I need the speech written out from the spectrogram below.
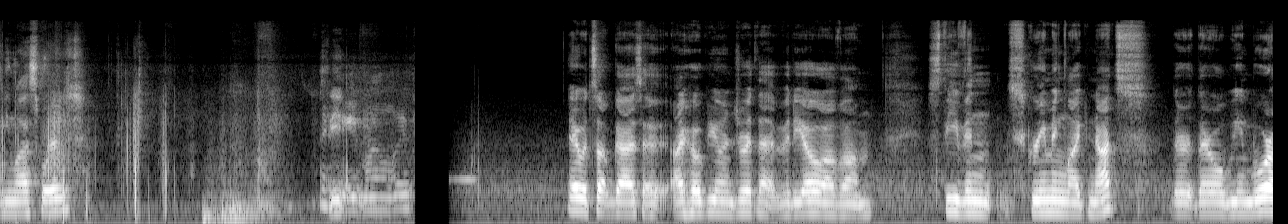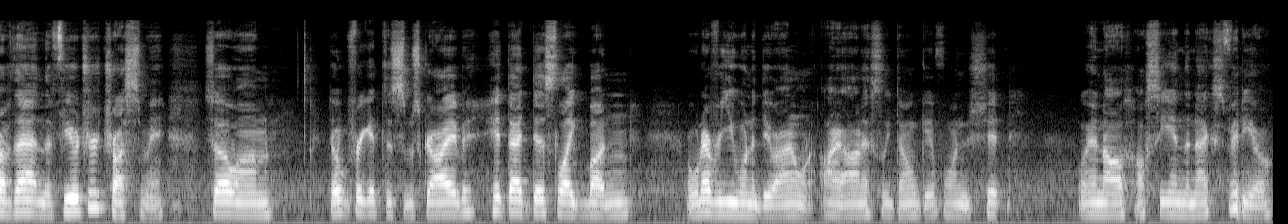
Any last words? I See- hate my life. Hey, what's up, guys? I, I hope you enjoyed that video of um Steven screaming like nuts. There there will be more of that in the future, trust me. So um don't forget to subscribe, hit that dislike button or whatever you want to do. I don't I honestly don't give one shit. When I'll I'll see you in the next video.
